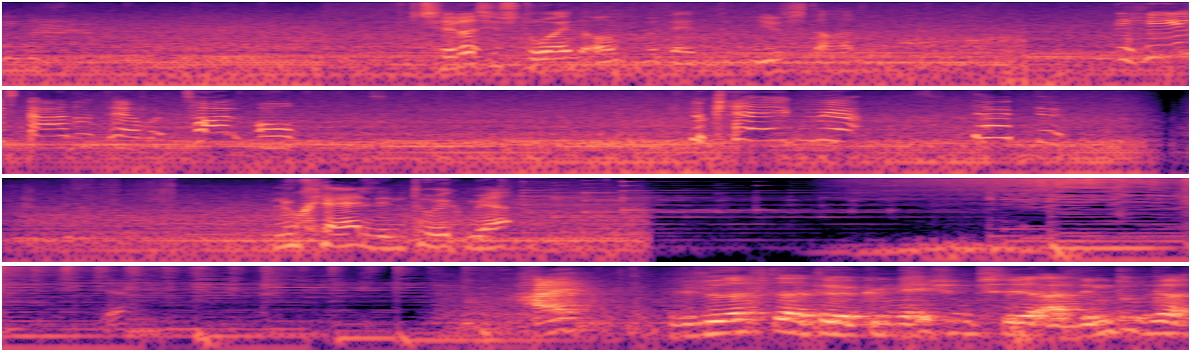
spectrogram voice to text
Linda. Fortæl os historien om, hvordan det hele startede. Det hele startede, da jeg var 12 år. Nu kan jeg ikke mere. Jeg er død. Nu kan jeg Lindo ikke mere. Ja. Hej, vi leder efter et øh, gymnasium til Arlindo her.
